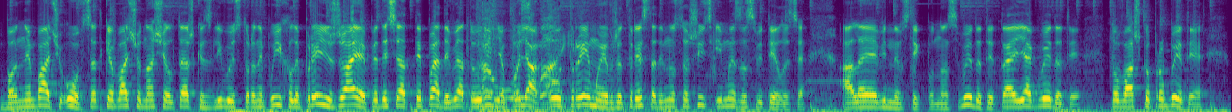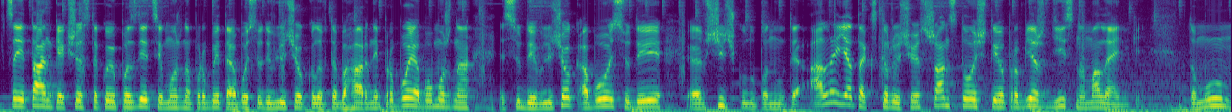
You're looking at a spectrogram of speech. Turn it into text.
Бо не бачу. О, все-таки бачу, наші ЛТшки з лівої сторони поїхали. Приїжджає 50 ТП 9 рівня поляк. Отримує вже 396 і ми засвітилися. Але він не встиг по нас видати. Та як видати? То важко пробити. В цей танк, якщо з такої позиції, можна пробити або сюди в лючок, коли в тебе гарний пробой, або можна сюди в лючок, або сюди е, в щічку лупанути. Але я так скажу, що шанс того, що ти його проб'єш, дійсно маленький. Тому.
